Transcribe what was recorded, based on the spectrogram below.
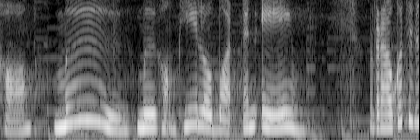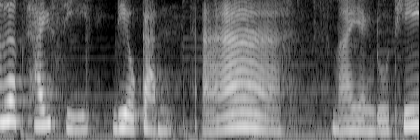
ของมือ มือของพี่โรบอทนั่นเอง เราก็จะเลือกใช้สีเดียวกัน อ่า มาอย่างดูที่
